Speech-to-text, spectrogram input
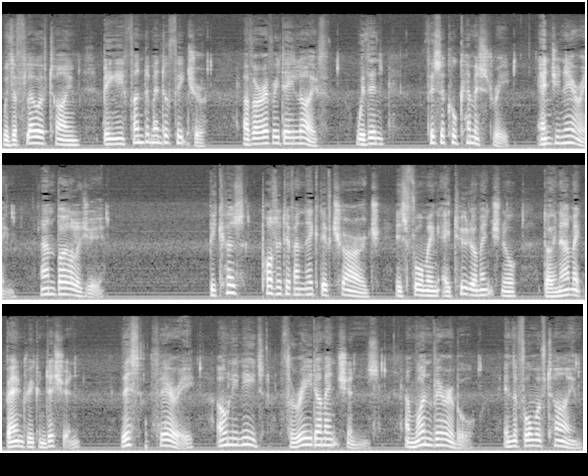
with the flow of time being a fundamental feature of our everyday life within physical chemistry, engineering, and biology. Because positive and negative charge is forming a two-dimensional dynamic boundary condition, this theory only needs three dimensions and one variable in the form of time.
